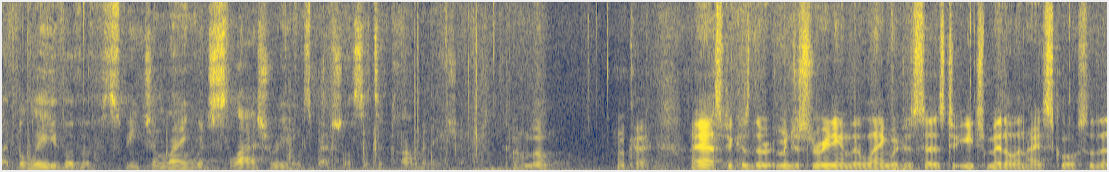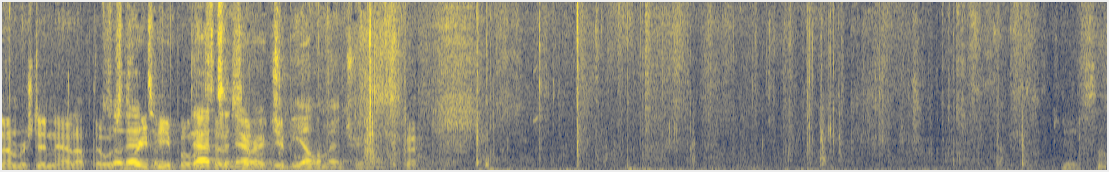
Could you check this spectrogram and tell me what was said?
I believe, of a speech and language slash reading specialist. It's a combination. Combo? Okay. I asked because the, I'm just reading the language, it says to each middle and high school, so the numbers didn't add up. There was So three that's a- people That's an error. It should be elementary now. Okay. You some?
